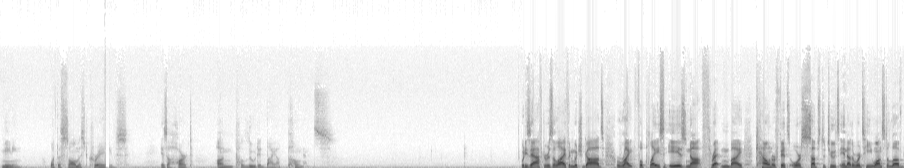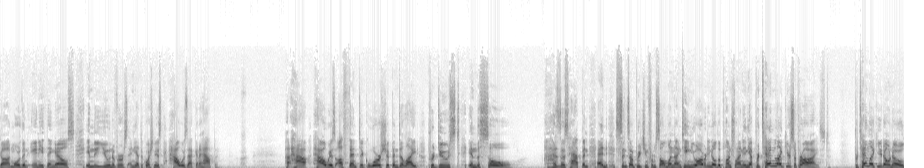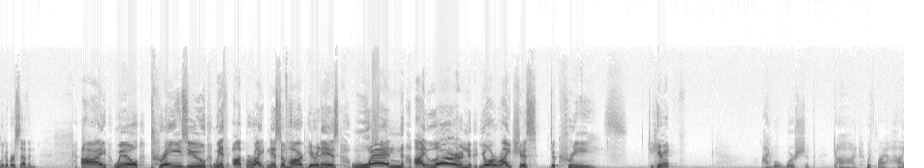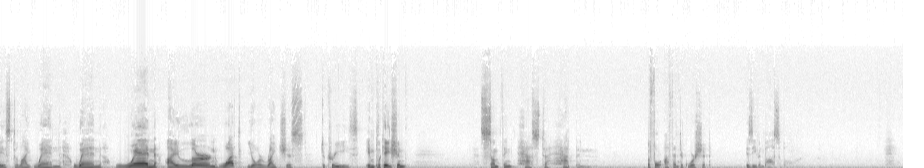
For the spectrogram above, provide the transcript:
Meaning, what the psalmist craves is a heart unpolluted by opponents. What he's after is a life in which God's rightful place is not threatened by counterfeits or substitutes. In other words, he wants to love God more than anything else in the universe. And yet the question is, how is that going to happen? How, how is authentic worship and delight produced in the soul? How does this happen? And since I'm preaching from Psalm 119, you already know the punchline, and yet pretend like you're surprised. Pretend like you don't know. Look at verse 7. I will praise you with uprightness of heart. Here it is. When I learn your righteous decrees. Do you hear it? I will worship God with my highest delight. When, when, when I learn what? Your righteous decrees. Implication? something has to happen before authentic worship is even possible.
